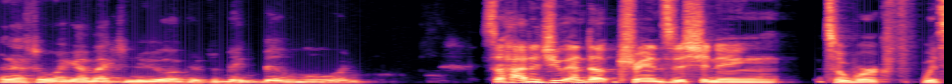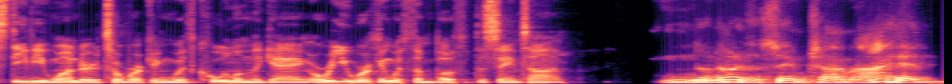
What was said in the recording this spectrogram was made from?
And that's when I got back to New York with a big billboard. So, how did you end up transitioning to work f- with Stevie Wonder to working with Kool and the Gang, or were you working with them both at the same time? No, not at the same time. I had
